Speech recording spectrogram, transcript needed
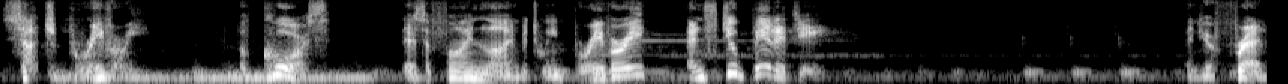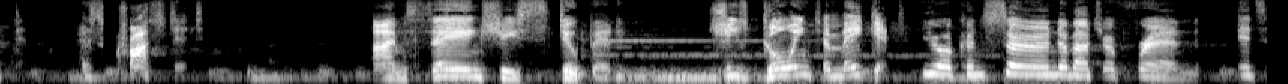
Such bravery. Of course, there's a fine line between bravery and stupidity. And your friend has crossed it. I'm saying she's stupid. She's going to make it. You're concerned about your friend. It's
